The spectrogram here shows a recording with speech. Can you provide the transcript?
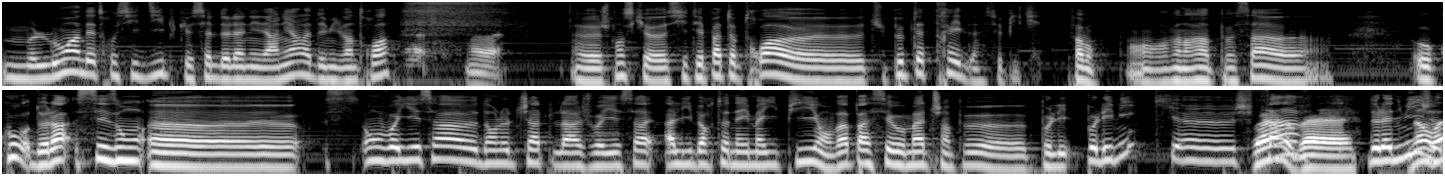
loin d'être aussi deep que celle de l'année dernière, la 2023, Ouais, ouais. euh, je pense que si t'es pas top 3, euh, tu peux peut-être trade ce pic. Enfin bon, on reviendra un peu ça euh, au cours de la saison. Euh, on voyait ça euh, dans le chat, là, je voyais ça à Liberton MIP. On va passer au match un peu euh, polé- polémique, euh, Ouais, bah, de la nuit. non, je- ouais.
